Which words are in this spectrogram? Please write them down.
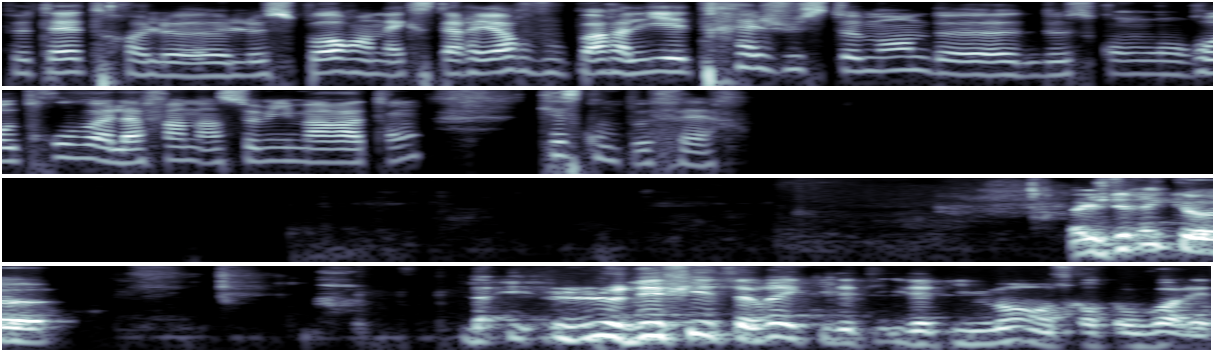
peut-être le, sport en extérieur? Vous parliez très justement de ce qu'on retrouve à la fin d'un semi-marathon. Qu'est-ce qu'on peut faire? Je dirais que le défi, c'est vrai qu'il est, immense quand on voit les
